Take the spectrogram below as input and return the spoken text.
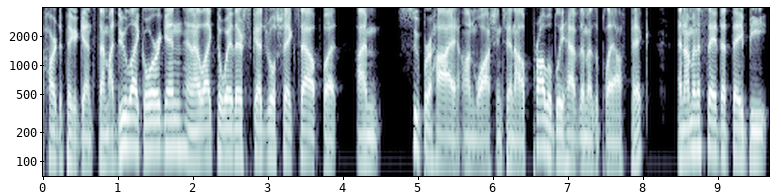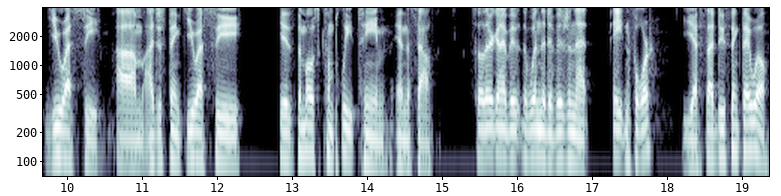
Hard to pick against them. I do like Oregon and I like the way their schedule shakes out, but I'm super high on Washington. I'll probably have them as a playoff pick. And I'm going to say that they beat USC. Um, I just think USC is the most complete team in the South. So they're going to win the division at eight and four. Yes, I do think they will.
